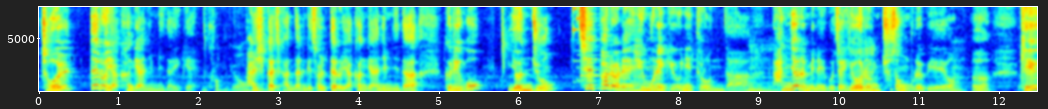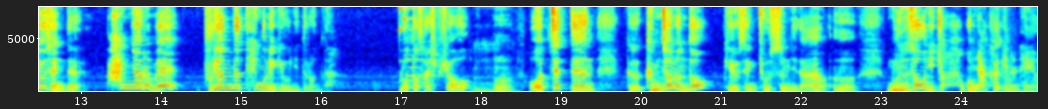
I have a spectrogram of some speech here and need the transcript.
절대 로 약한 게 아닙니다, 이게. 그럼요. 80까지 간다는 게 절대로 약한 게 아닙니다. 그리고 연중 7, 8월에 행운의 기운이 들어온다. 음. 한여름이네, 그죠? 여름 추석 무렵이에요. 음. 어. 개유생들 한여름에 불현듯 행운의 기운이 들어온다. 로또 사십시오. 음. 어. 어쨌든 그 금전운도 개유생 좋습니다. 어. 문서운이 조금 약하기는 해요.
